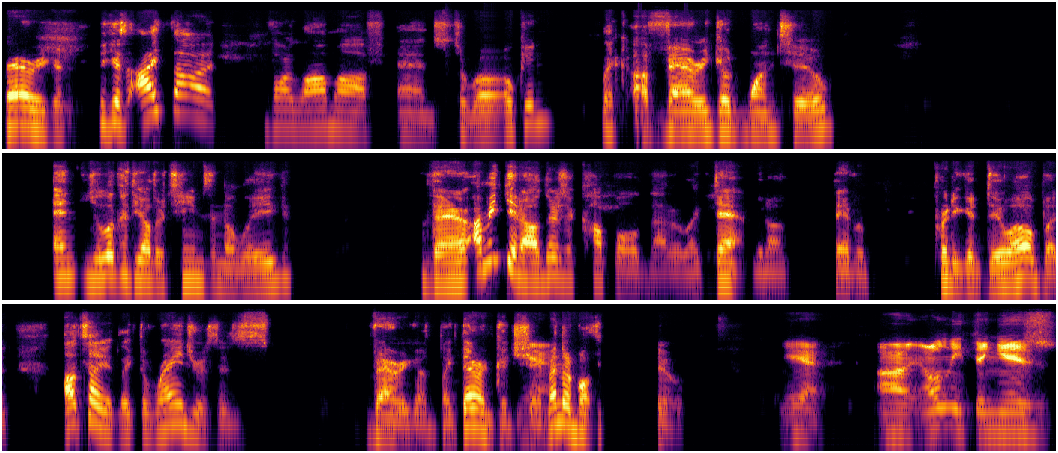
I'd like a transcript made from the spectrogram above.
Very good. Because I thought Varlamov and Sorokin, like a very good one, too. And you look at the other teams in the league, there, I mean, you know, there's a couple that are like, damn, you know, they have a pretty good duo. But I'll tell you, like, the Rangers is very good. Like, they're in good shape. Yeah. And they're both, too. Yeah. Uh, only thing is,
